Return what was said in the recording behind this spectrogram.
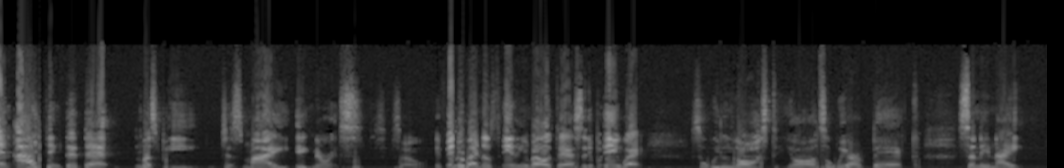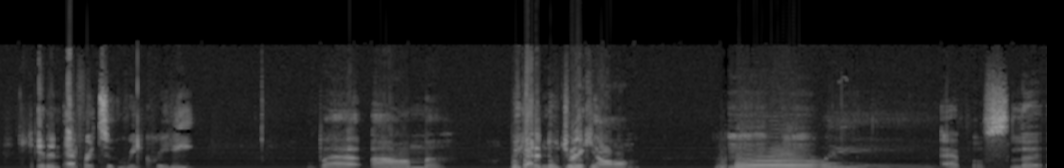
and I think that that must be just my ignorance. So, if anybody knows anything about Audacity, but anyway, so we lost it, y'all. So we are back Sunday night in an effort to recreate. But um, we got a new drink, y'all. hmm Apple slut.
